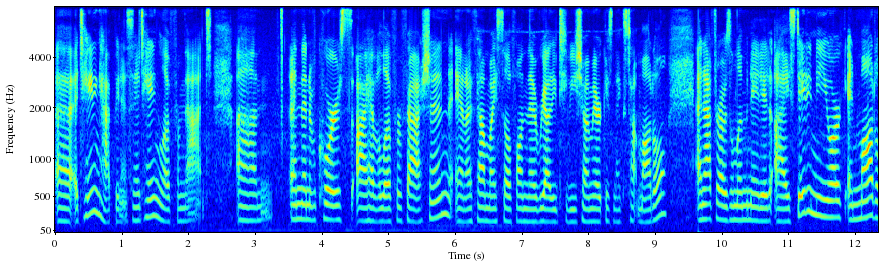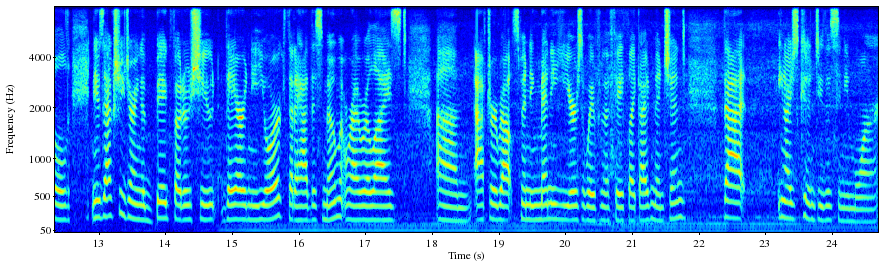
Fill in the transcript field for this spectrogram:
uh, attaining happiness and attaining love from that. Um, and then, of course, I have a love for fashion, and I found myself on the reality TV show America's Next Top Model. And after I was eliminated, I stayed in New York and modeled. And it was actually during a big photo shoot there in New York that I had this moment where I realized, um, after about spending many years away from the faith, like I had mentioned, that you know, I just couldn't do this anymore.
